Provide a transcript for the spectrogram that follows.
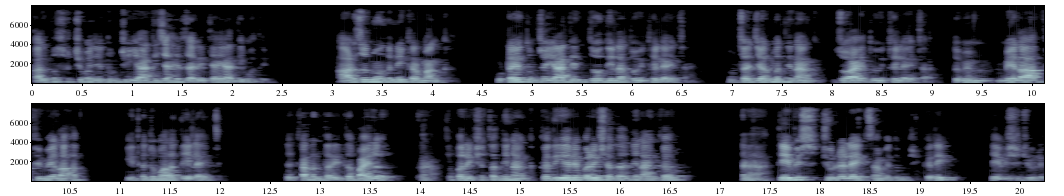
अल्पसूची म्हणजे तुमची यादी जाहीर झाली त्या यादीमध्ये. अर्ज नोंदणी क्रमांक कुठेही तुमच्या यादीत जो दिला तो इथे लिहायचा तुमचा जन्म दिनांक जो आहे तो इथे लिहायचा तुम्ही मेल आहात फिमेल आहात इथे तुम्हाला ते लिहायचं त्याच्यानंतर इथं पाहिलं परीक्षेचा दिनांक कधी आहे रे परीक्षेचा दिनांक? तेवीस जुलैला एक्झाम आहे तुमची. कधी? तेवीस जुलै.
